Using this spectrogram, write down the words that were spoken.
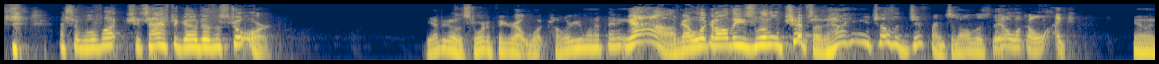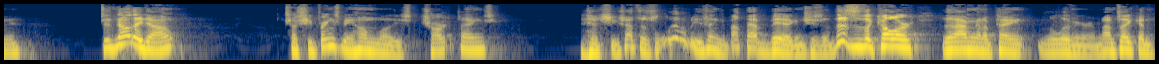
I said, Well, what? She said, I have to go to the store. You have to go to the store to figure out what color you want to paint it? Yeah, I've got to look at all these little chips. I said, How can you tell the difference in all this? They all look alike. You know, and she said, No, they don't. So she brings me home one of these chart things. And she's got this little bitty thing about that big. And she said, This is the color that I'm going to paint the living room. And I'm thinking,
